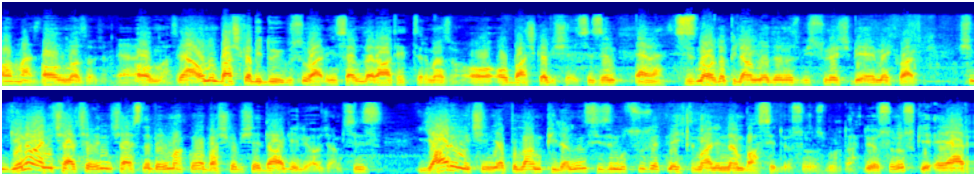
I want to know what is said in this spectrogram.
Olmaz. değil mi? Olmaz hocam. Evet. Olmaz. Ya onun başka bir duygusu var. İnsanı da rahat ettirmez o. O, o başka bir şey. Sizin Evet. sizin orada planladığınız bir süreç, bir emek var. Şimdi gene aynı çerçevenin içerisinde benim aklıma başka bir şey daha geliyor hocam. Siz yarın için yapılan planın sizi mutsuz etme ihtimalinden bahsediyorsunuz burada. Diyorsunuz ki eğer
